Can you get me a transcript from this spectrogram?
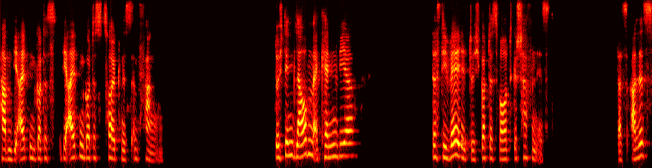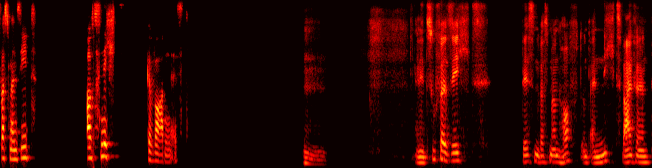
haben die alten Gottes, die alten Gottes Zeugnis empfangen. Durch den Glauben erkennen wir, dass die Welt durch Gottes Wort geschaffen ist. Dass alles, was man sieht, aus nichts geworden ist. Hm. Eine Zuversicht dessen, was man hofft und ein Nichtzweifeln.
